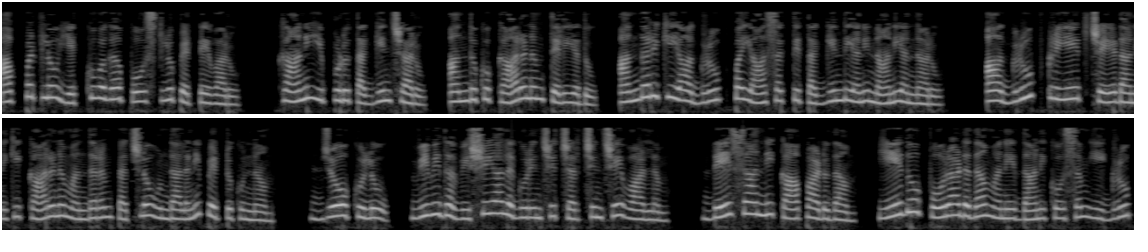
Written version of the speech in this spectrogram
అప్పట్లో ఎక్కువగా పోస్టులు పెట్టేవారు. కాని ఇప్పుడు తగ్గించారు. అందుకు కారణం తెలియదు. అందరికీ ఆ గ్రూప్పై ఆసక్తి తగ్గింది అని నాని అన్నారు. ఆ గ్రూప్ క్రియేట్ చేయడానికి కారణం అందరం టచ్లో ఉండాలని పెట్టుకున్నాం. జోకులు వివిధ విషయాల గురించి చర్చించే వాళ్ళం. దేశాన్ని కాపాడుదాం ఏదో పోరాడదాం అనే దానికోసం ఈ గ్రూప్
